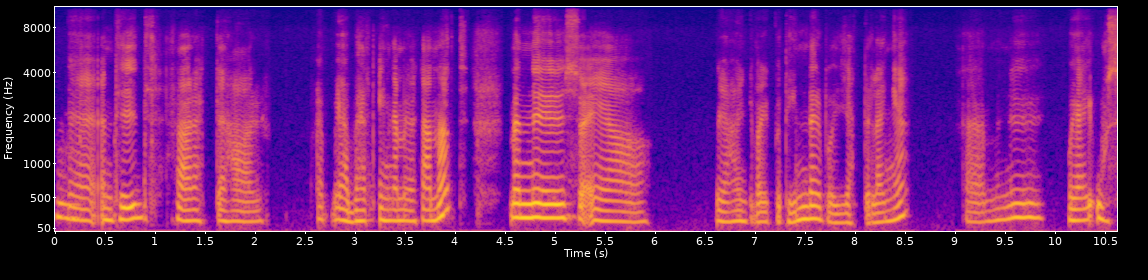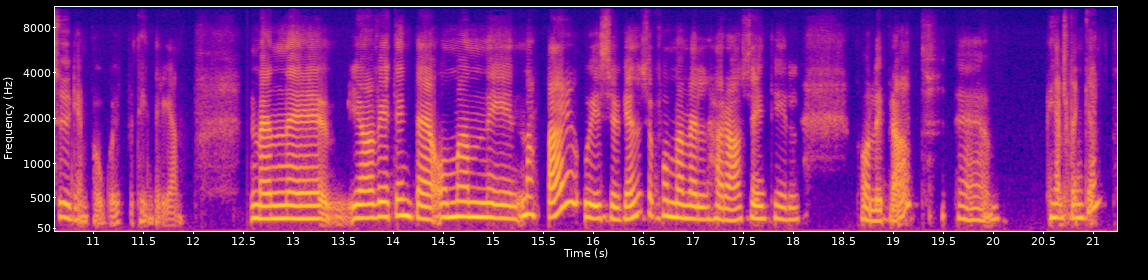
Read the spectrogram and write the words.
mm. en tid för att det har, jag har behövt ägna mig åt annat. Men nu så är jag, jag har inte varit på Tinder på jättelänge, eh, men nu, och jag är osugen på att gå ut på Tinder igen. Men eh, jag vet inte, om man nappar och är sugen så får man väl höra av sig till Polyprat eh, helt enkelt.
